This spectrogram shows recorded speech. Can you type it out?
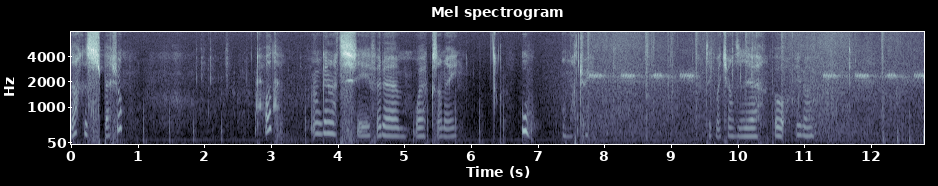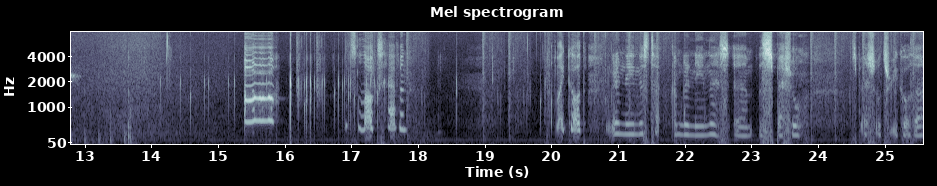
hack is special. God. I'm gonna have to see if it um works on a ooh on that tree. Take my chances there, but you know. Ah! It's logs heaven. Oh my god! I'm gonna name this. I'm gonna name this um the special, special tree cutter.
